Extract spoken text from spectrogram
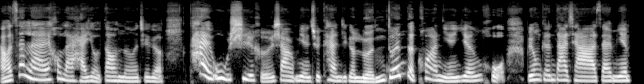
然后。再来，后来还有到呢这个泰晤士河上面去看这个伦敦的跨年烟火，不用跟大家在面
